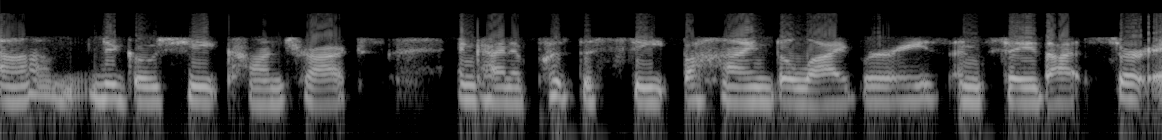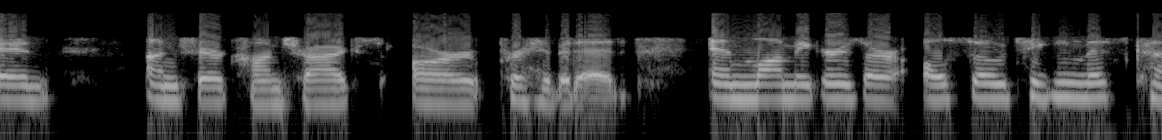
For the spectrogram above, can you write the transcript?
um, negotiate contracts and kind of put the state behind the libraries and say that certain unfair contracts are prohibited. And lawmakers are also taking this ki-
